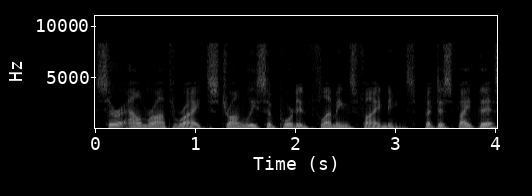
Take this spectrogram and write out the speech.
Sir Almroth Wright strongly supported Fleming's findings, but despite this,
